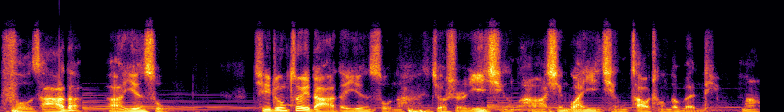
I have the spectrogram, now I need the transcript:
复杂的啊因素，其中最大的因素呢就是疫情啊，新冠疫情造成的问题啊，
